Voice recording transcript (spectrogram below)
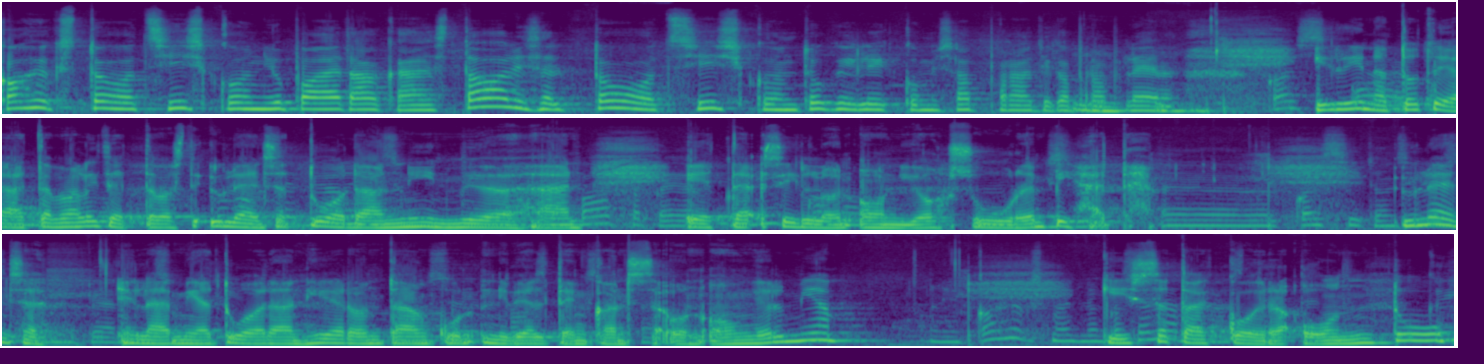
kahjuks toovad siis, kui on juba häda käes, tavaliselt toovad siis, kun on tugiliikkumisaparaadiga mm. probleeme. Irina toteaa, että valitettavasti yleensä tuodaan niin myöhään, että silloin on jo suurempi hätä. Yleensä eläimiä tuodaan hierontaan, kun nivelten kanssa on ongelmia – Kissa tai koira ontuu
